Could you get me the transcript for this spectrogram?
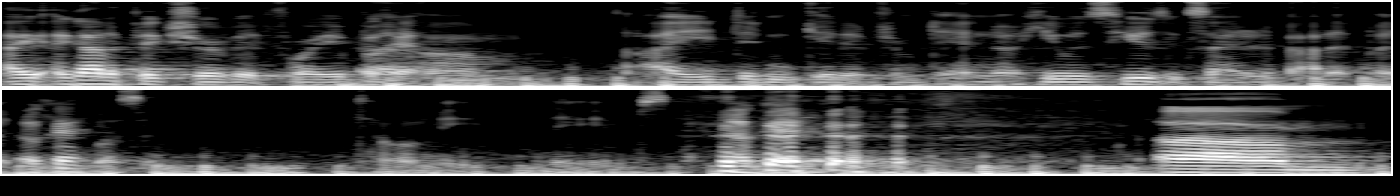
I, I got a picture of it for you, but Okay. um, I didn't get it from Dan. No, he was he was excited about it, but Okay. he wasn't telling me names. Okay. um,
